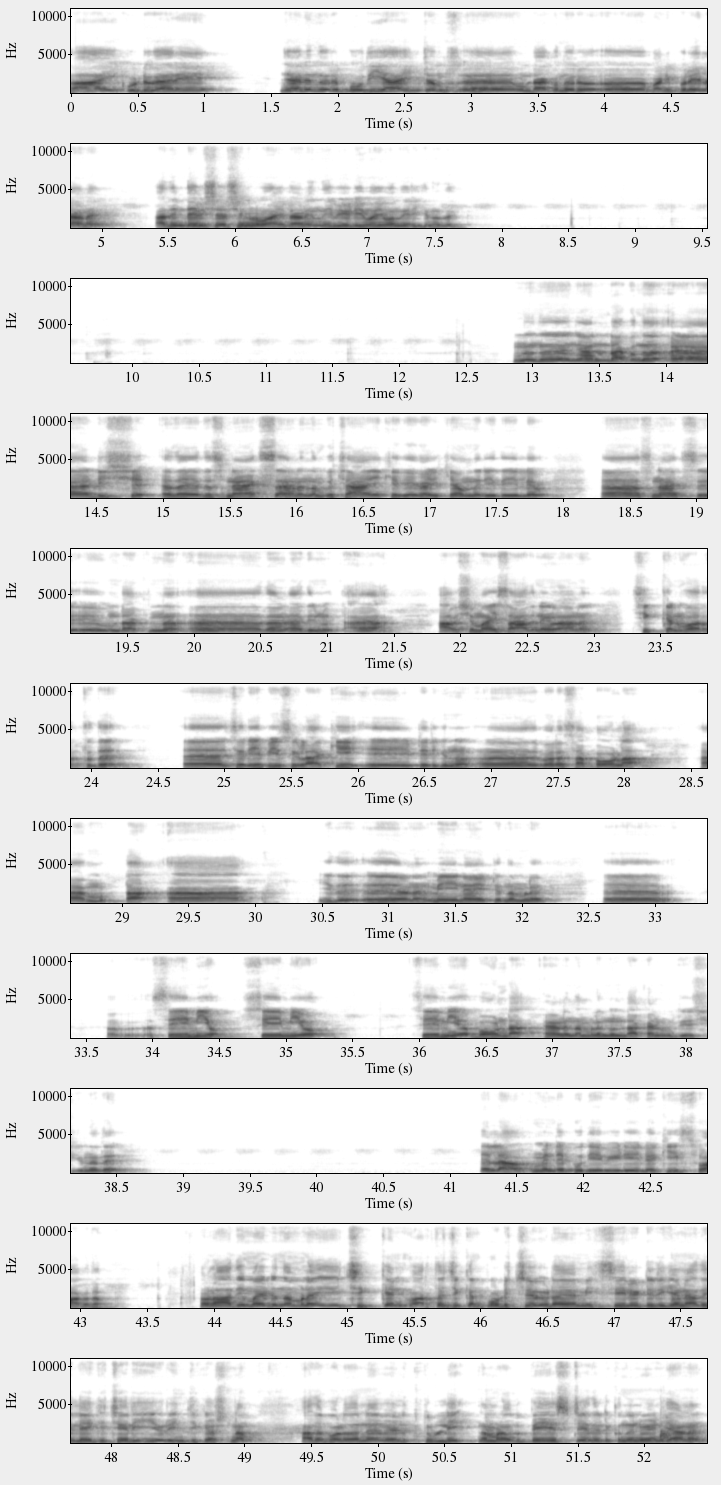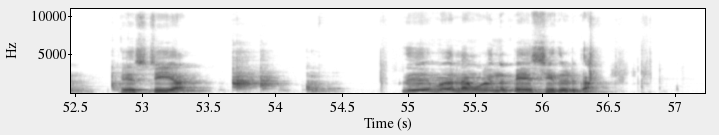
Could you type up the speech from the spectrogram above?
Hi കൂട്ടുകാരെ. ഞാനിന്നൊരു പുതിയ items ഉണ്ടാക്കുന്ന ഒരു പണിപ്പുരയിലാണ്. അതിന്റെ വിശേഷങ്ങളുമായിട്ടാണ് ഇന്ന് വീഡിയോയുമായി വന്നിരിക്കുന്നത്. ഇന്ന് ഞാൻ ഉണ്ടാക്കുന്ന ഡിഷ് അതായത് സ്നാക്സ് ആണ് നമുക്ക് ചായക്കൊക്കെ കഴിക്കാവുന്ന രീതിയിൽ സ്നാക്സ് ഉണ്ടാക്കുന്ന അതാണ് അതിന് ആവശ്യമായ സാധനങ്ങളാണ്. ചിക്കൻ വറുത്തത് ചെറിയ പീസുകളാക്കി ഇട്ടിരിക്കുന്നു. അതുപോലെ സബോള മുട്ട ഇത് ആണ് മെയിനായിട്ട് നമ്മൾ സേമിയോ സേമിയോ സേമിയോ ബോണ്ട ആണ് നമ്മളിന്ന് ഉണ്ടാക്കാൻ ഉദ്ദേശിക്കുന്നത്. എല്ലാവർക്കും എന്റെ പുതിയ വീഡിയോയിലേക്ക് സ്വാഗതം. അപ്പോൾ ആദ്യമായിട്ട് നമ്മൾ ഈ ചിക്കൻ വറുത്ത ചിക്കൻ പൊടിച്ച് ഇവിടെ മിക്സിയിൽ ഇട്ടിരിക്കുകയാണ് അതിലേക്ക് ചെറിയൊരു ഇഞ്ചി കഷ്ണം അതുപോലെ തന്നെ വെളുത്തുള്ളി നമ്മളത് പേസ്റ്റ് ചെയ്തെടുക്കുന്നതിന് വേണ്ടിയാണ് പേസ്റ്റ് ചെയ്യുക. ഇത് എല്ലാം കൂടി ഒന്ന് പേസ്റ്റ് ചെയ്തെടുക്കാം.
